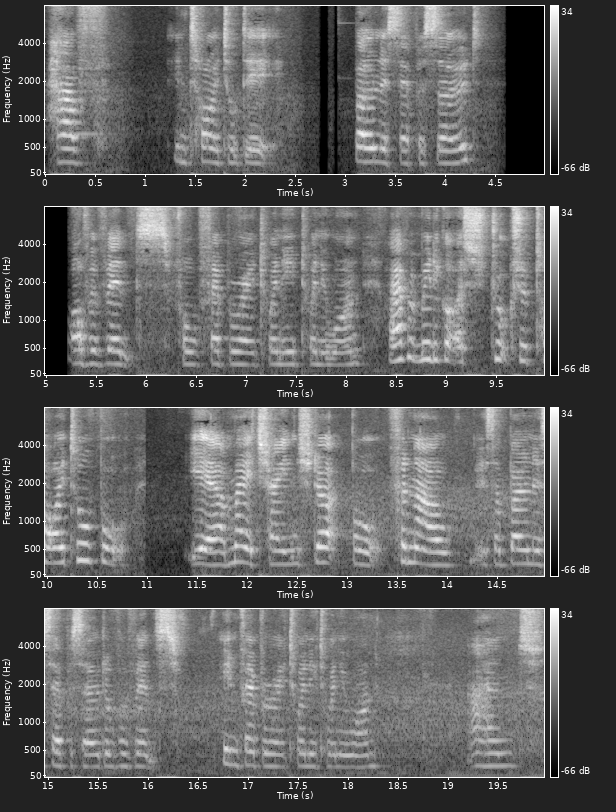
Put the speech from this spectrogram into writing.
have entitled it Bonus Episode of Events for February 2021. I haven't really got a structured title, but yeah, I may have changed that, but for now, it's a bonus episode of events in February 2021. And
